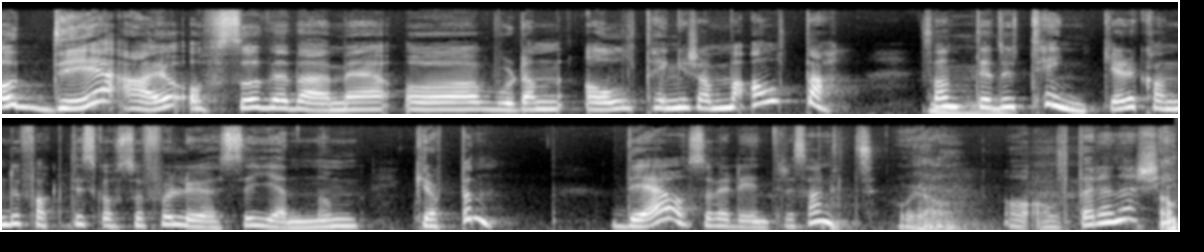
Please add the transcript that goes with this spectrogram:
og det er jo også det der med å, hvordan alt henger sammen med alt. da. Sant? Det du tenker, kan du faktisk også forløse gjennom kroppen. Det er også veldig interessant. Oh, ja. Og alt er energi. Ja,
